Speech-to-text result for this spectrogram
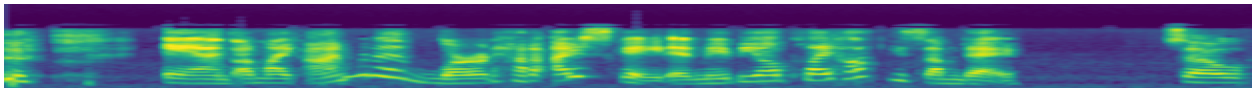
and I'm like, I'm going to learn how to ice skate, and maybe I'll play hockey someday. So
